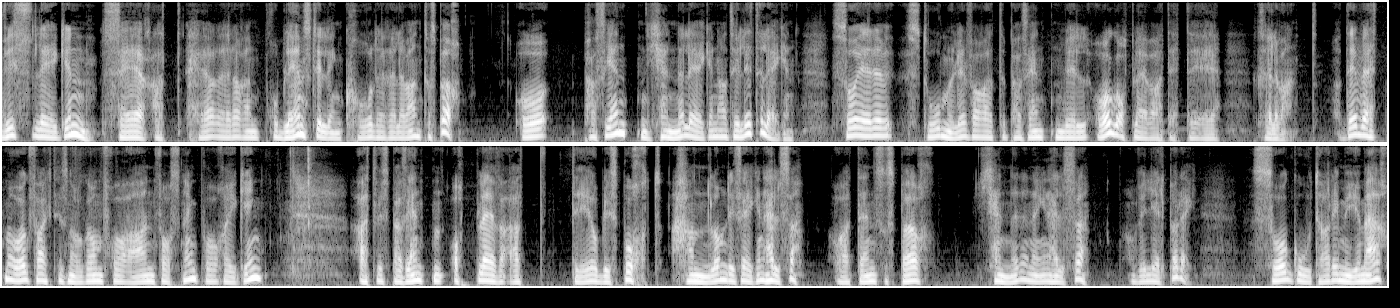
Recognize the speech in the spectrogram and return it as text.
hvis legen ser at her er det en problemstilling hvor det er relevant å spørre, og pasienten kjenner legen og har tillit til legen, så er det stor mulighet for at pasienten vil òg oppleve at dette er relevant. Og Det vet vi òg faktisk noe om fra annen forskning på røyking. At hvis pasienten opplever at det å bli spurt handler om deres egen helse, og at den som spør, kjenner din egen helse og vil hjelpe deg, så godtar de mye mer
